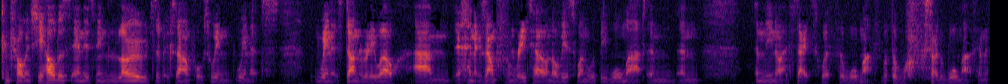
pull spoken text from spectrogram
controlling shareholders, and there's been loads of examples when when it's when it's done really well. Um, an example from retail, an obvious one would be Walmart in in in the United States with the Walmart with the sorry the Walmart family,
